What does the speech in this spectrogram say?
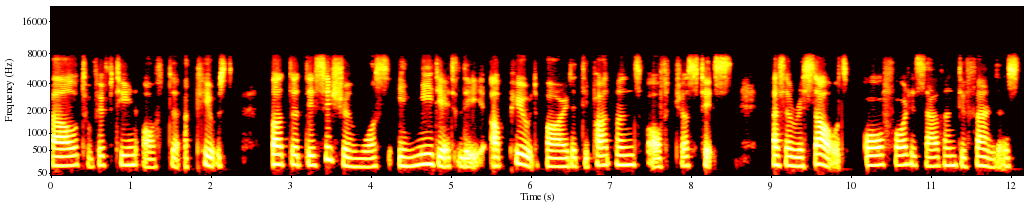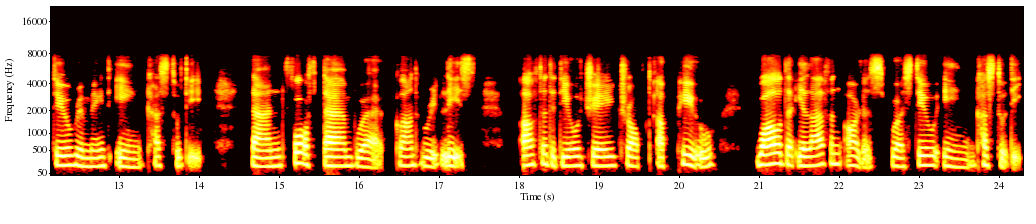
bail to 15 of the accused, but the decision was immediately appealed by the Department of Justice. As a result, all 47 defendants still remained in custody. Then four of them were granted release after the DOJ dropped appeal, while the 11 others were still in custody.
